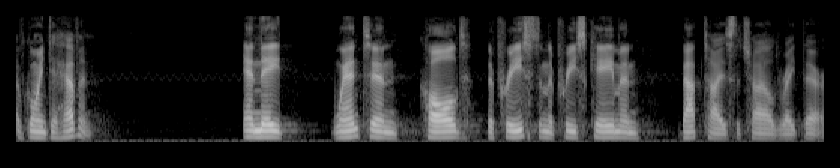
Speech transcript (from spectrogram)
of going to heaven. And they went and called the priest, and the priest came and baptized the child right there,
